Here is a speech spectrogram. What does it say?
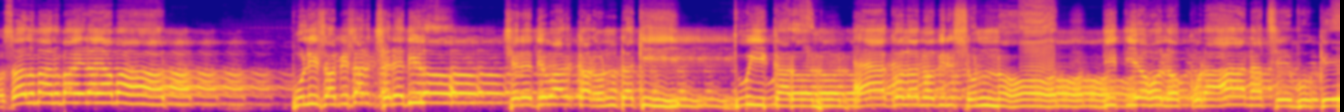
মুসলমান ভাইরাই আমার, পুলিশ অফিসার ছেড়ে দিল। ছেড়ে দেওয়ার কারণটা কি? দুই কারণ। এক হলো নবীর শূন্য দ্বিতীয় হলো কোরআন আছে বুকে।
